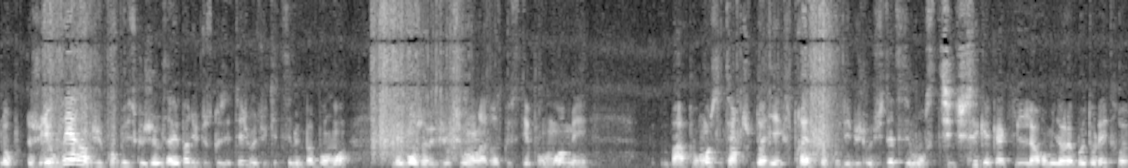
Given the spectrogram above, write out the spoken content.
Donc je l'ai ouvert hein, du coup parce que je ne savais pas du tout ce que c'était. Je me suis dit que c'est même pas pour moi. Mais bon j'avais vu sur mon adresse que c'était pour moi. Mais bah pour moi c'était un truc d'AliExpress. Donc au début je me suis dit c'est mon Stitch. C'est quelqu'un qui l'a remis dans la boîte aux lettres. Euh,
